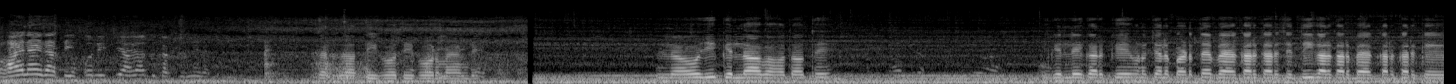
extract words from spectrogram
ਹਾਏ ਨਹੀਂ ਦਾਤੀ ਗਰਦਾਤੀ ਖੋਤੀ ਫੋਰਮੈਨ ਦੀ। ਲਓ ਜੀ, ਗਿੱਲਾ ਬਹੁਤ ਆ ਉੱਥੇ। ਗਿੱਲੇ ਕਰਕੇ ਹੁਣ ਚੱਲ ਪੜਤੇ ਬੈਕ ਕਰ ਕਰ, ਸਿੱਧੀ ਕਰ ਕਰ ਬੈਕ ਕਰ, ਕਰਕੇ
